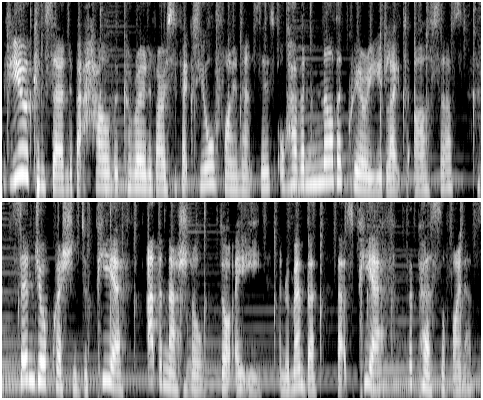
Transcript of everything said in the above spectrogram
If you are concerned about how the coronavirus affects your finances or have another query you'd like to ask us, send your question to pf at thenational.ae. And remember, that's PF for personal finance.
